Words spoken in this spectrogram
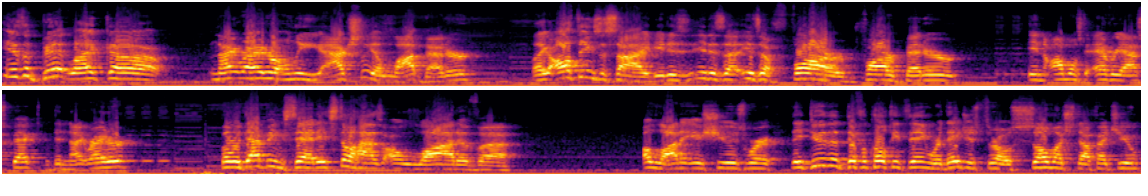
is a bit like uh, Knight Rider, only actually a lot better like all things aside, it is it is a is a far far better in almost every aspect than Knight Rider. But with that being said, it still has a lot of uh, a lot of issues where they do the difficulty thing where they just throw so much stuff at you.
